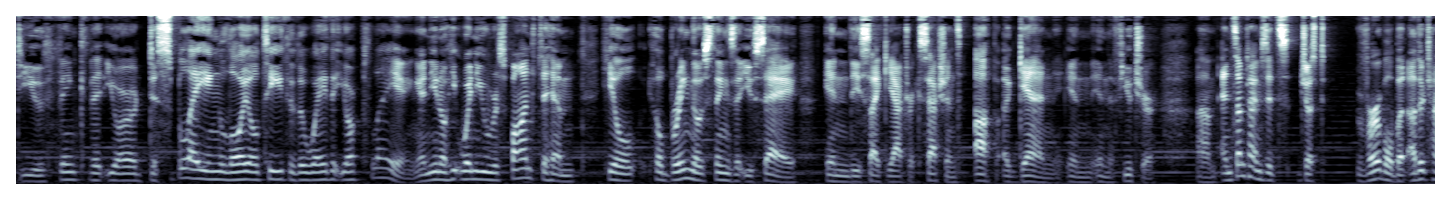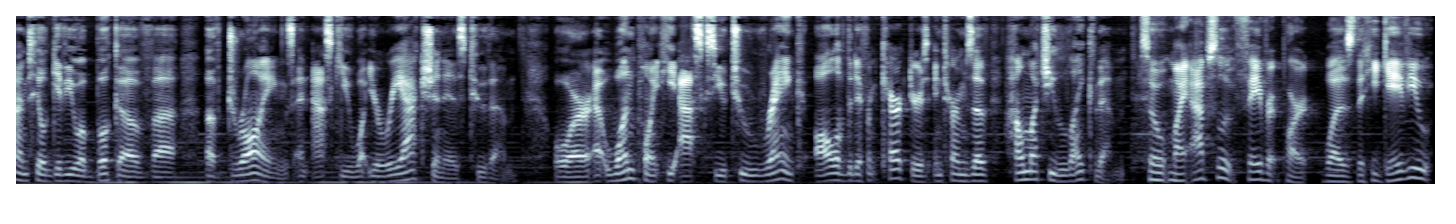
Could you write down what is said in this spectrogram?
Do you think that you're displaying loyalty through the way that you're playing? And you know, he, when you respond to him, he'll he'll bring those things that you say in the psychiatric sessions up again in in the future. Um, and sometimes it's just verbal, but other times he'll give you a book of uh, of drawings and ask you what your reaction is to them. Or at one point, he asks you to rank all of the different characters in terms of how much you like them. So my absolute favorite part was that he gave you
